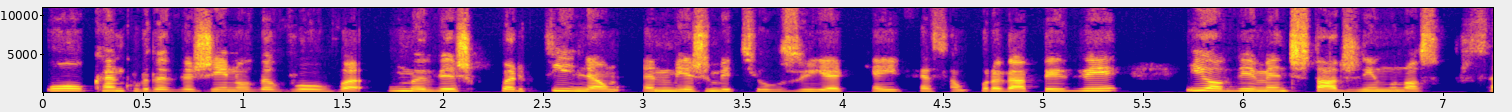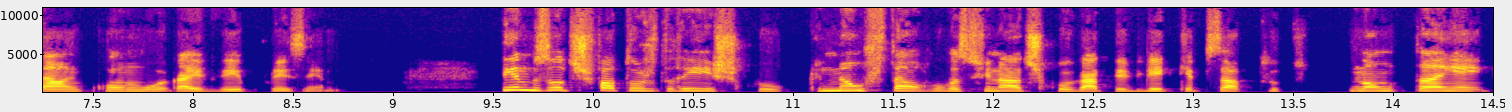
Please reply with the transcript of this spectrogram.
ou cancro da vagina ou da vulva, uma vez que partilham a mesma etiologia que a infecção por HPV, e obviamente estados de imunossupressão como o HIV, por exemplo. Temos outros fatores de risco que não estão relacionados com o HPV, que apesar de tudo não têm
